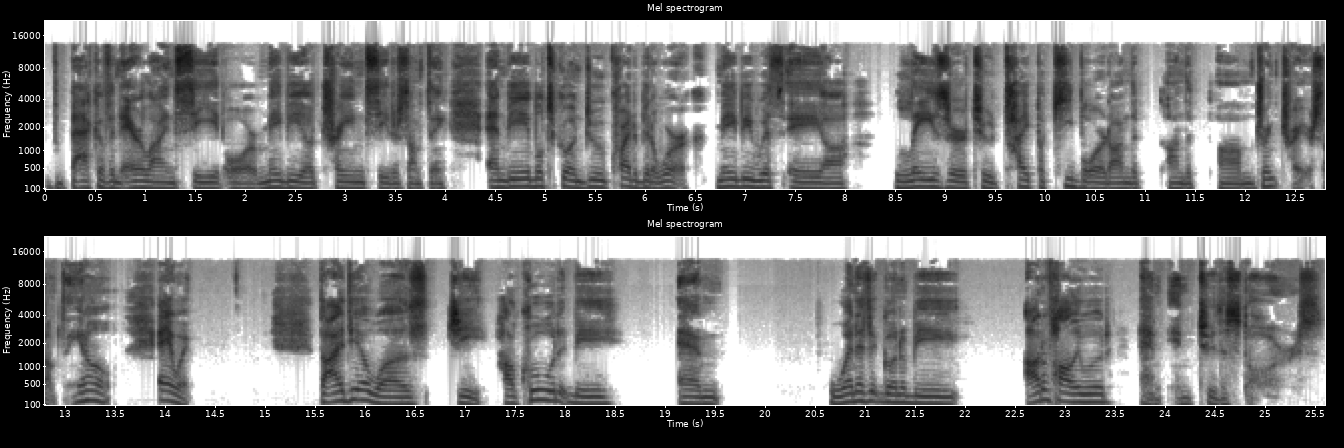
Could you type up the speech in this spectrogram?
the back of an airline seat or maybe a train seat or something and be able to go and do quite a bit of work, maybe with a uh, laser to type a keyboard on the, on the um, drink tray or something, you know. Anyway, the idea was gee, how cool would it be? And when is it going to be out of Hollywood and into the stores?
